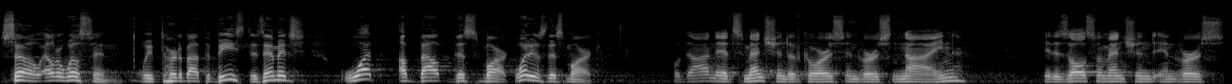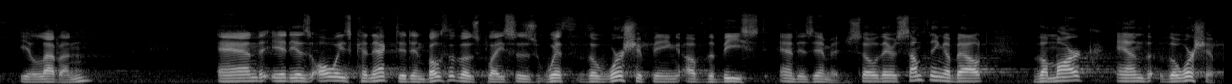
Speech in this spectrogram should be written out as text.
So, Elder Wilson, we've heard about the beast, his image. What about this mark? What is this mark? Well, Don, it's mentioned, of course, in verse 9. It is also mentioned in verse 11 and it is always connected in both of those places with the worshiping of the beast and his image. So there's something about the mark and the worship.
